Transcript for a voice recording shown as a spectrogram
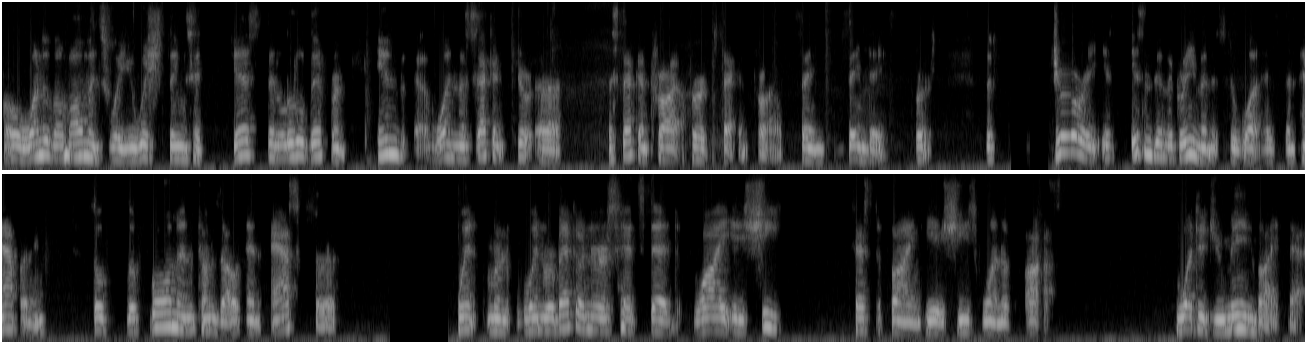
oh, one of the moments where you wish things had just been a little different. In uh, when the second uh, the second trial, her second trial, same same day first, the jury is, isn't in agreement as to what has been happening. So the foreman comes out and asks her when when Rebecca Nurse had said, "Why is she testifying here? She's one of us." What did you mean by that?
